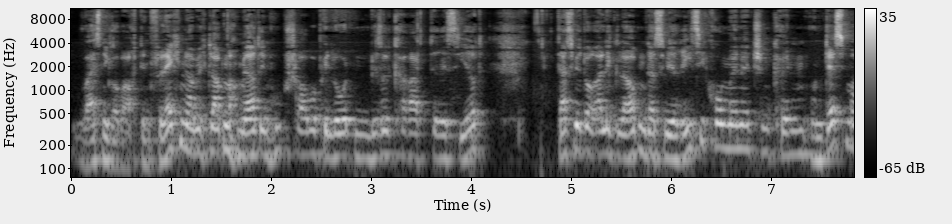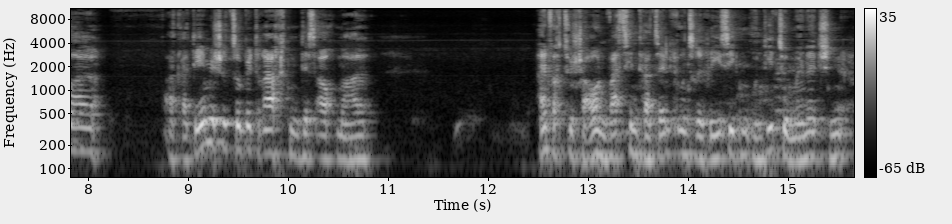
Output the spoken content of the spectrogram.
weiß nicht, ob auch den Flächen, aber ich glaube noch mehr den Hubschrauberpiloten ein bisschen charakterisiert, dass wir doch alle glauben, dass wir Risiko managen können und das mal akademischer zu betrachten, das auch mal einfach zu schauen, was sind tatsächlich unsere Risiken und die zu managen,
